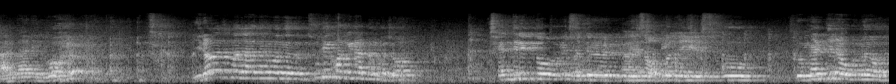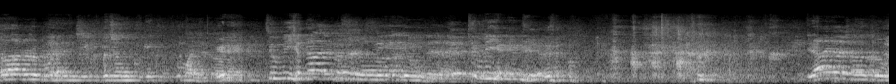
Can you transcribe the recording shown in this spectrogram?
장난이고 일어나자마자 하는 거는 확인하는 거죠. 팬들이 또 저희들을 위해서 어떤 얘기를 쓰고 그 팬들이 오늘 어떤 하루를 보냈는지 그게 저는 그게 궁금하니까. 투빅 일어나자마자 저는 투빅 투빅 형님들 일어나자마자 저는 그러고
